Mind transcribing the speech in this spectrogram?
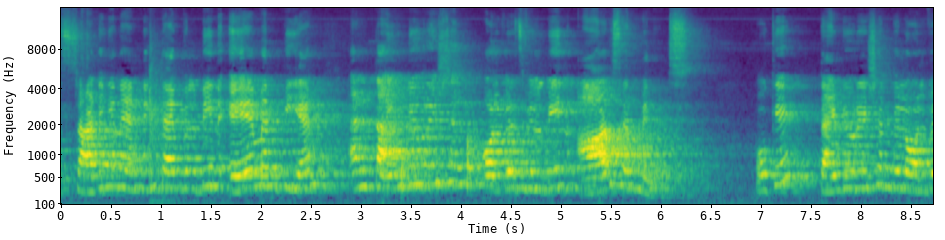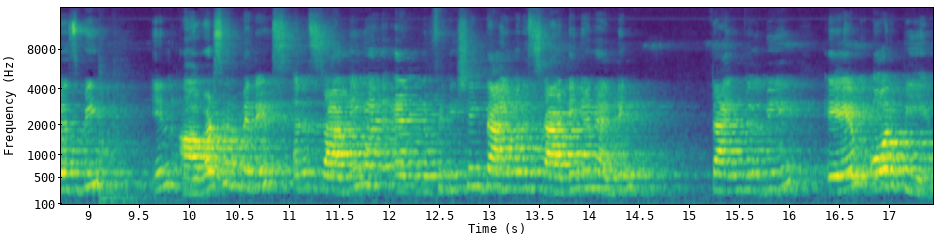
Starting and ending time will be in AM and PM and time duration always will be in hours and minutes. Okay, time duration will always be in hours and minutes and starting and, and finishing time and starting and ending time will be in AM or PM.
